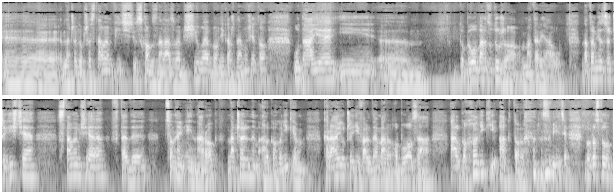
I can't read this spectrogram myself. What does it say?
e, dlaczego przestałem pić, skąd znalazłem siłę, bo nie każdemu się to udaje i to było bardzo dużo materiału. Natomiast rzeczywiście stałem się wtedy co najmniej na rok naczelnym alkoholikiem kraju, czyli Waldemar Obłoza, alkoholik i aktor. Rozumiecie? Po prostu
